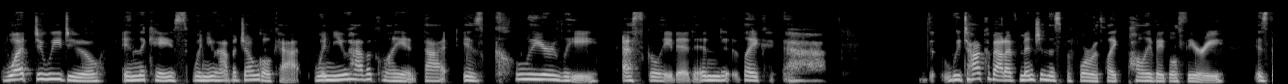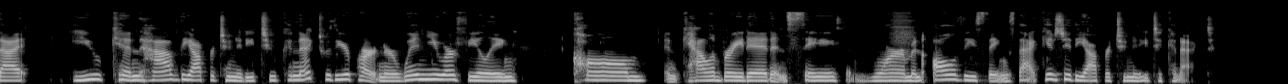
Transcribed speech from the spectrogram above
what do we do in the case when you have a jungle cat? When you have a client that is clearly escalated and like th- we talk about I've mentioned this before with like polyvagal theory is that you can have the opportunity to connect with your partner when you are feeling calm and calibrated and safe and warm and all of these things. That gives you the opportunity to connect.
